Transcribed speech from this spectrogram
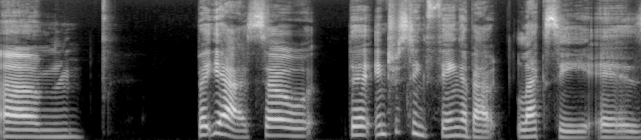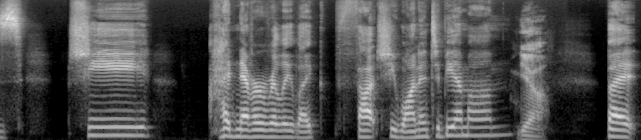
Um, but yeah, so the interesting thing about Lexi is she had never really like thought she wanted to be a mom, Yeah. but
